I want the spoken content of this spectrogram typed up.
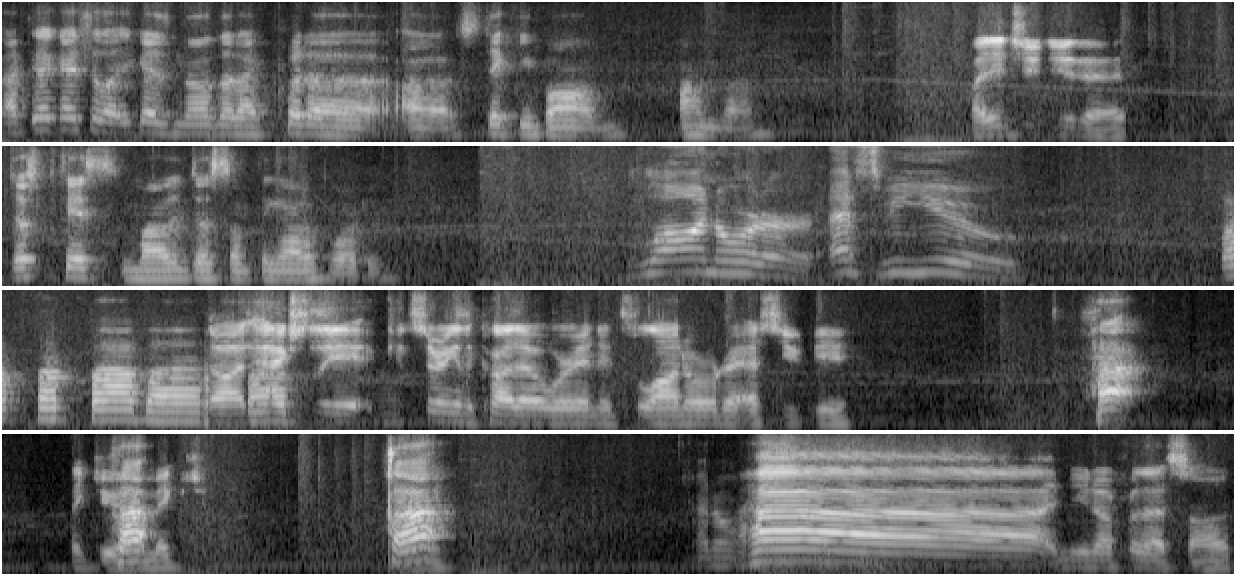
I feel like I should let you guys know that I put a, a sticky bomb on the Why did you do that? just in case Marley does something out of order. Law and Order, SVU. Ba, ba, ba, ba, No, ba. actually, considering the car that we're in, it's Law and Order SUV. Ha! Thank you. Ha. I'm making sure. Ha! I don't. Ha! You know from that song.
